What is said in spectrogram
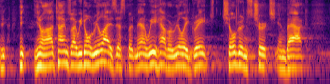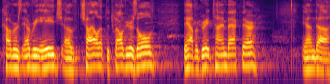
You, you know, a lot of times why we don't realize this, but man, we have a really great children's church in back. Covers every age of child up to 12 years old. They have a great time back there. And uh,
